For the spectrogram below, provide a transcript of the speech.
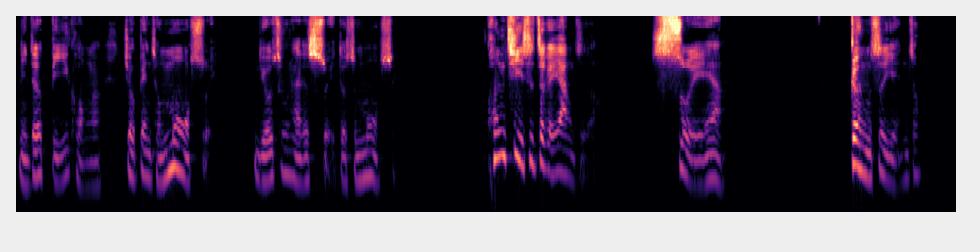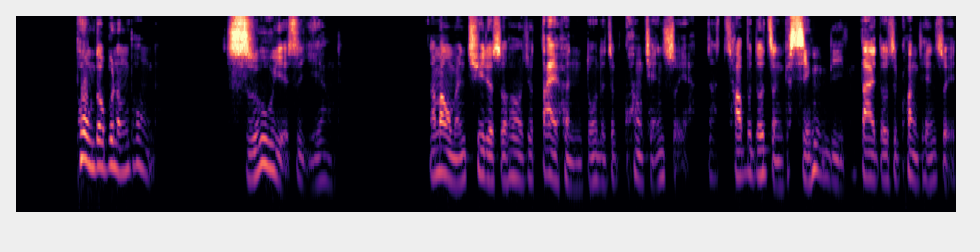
你的鼻孔啊就变成墨水，流出来的水都是墨水。空气是这个样子哦，水呀更是严重，碰都不能碰的。食物也是一样的。那么我们去的时候就带很多的这个矿泉水啊，差不多整个行李袋都是矿泉水，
